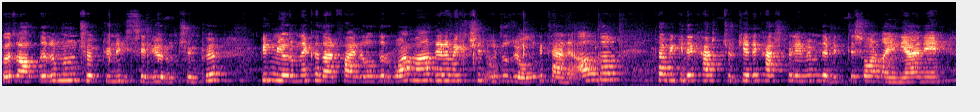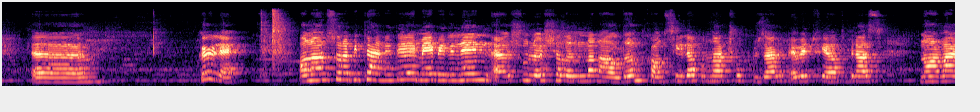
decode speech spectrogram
Göz altlarımın çöktüğünü hissediyorum çünkü. Bilmiyorum ne kadar faydalıdır bu ama denemek için ucuz yollu bir tane aldım. Tabii ki de kaş, Türkiye'de kaş kalemim de bitti sormayın yani eee, böyle. Ondan sonra bir tane de Maybelline'in e, şu loşalarından aldım. Concealer. Bunlar çok güzel. Evet fiyatı biraz normal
